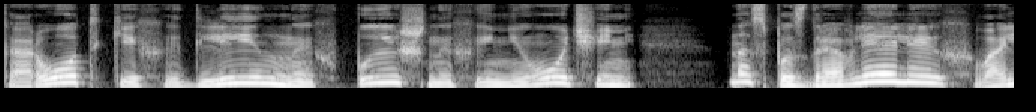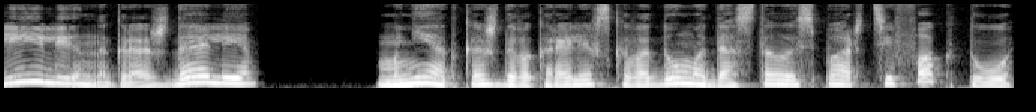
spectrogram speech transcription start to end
Коротких и длинных, пышных и не очень. Нас поздравляли, хвалили, награждали. Мне от каждого королевского дома досталось по артефакту,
